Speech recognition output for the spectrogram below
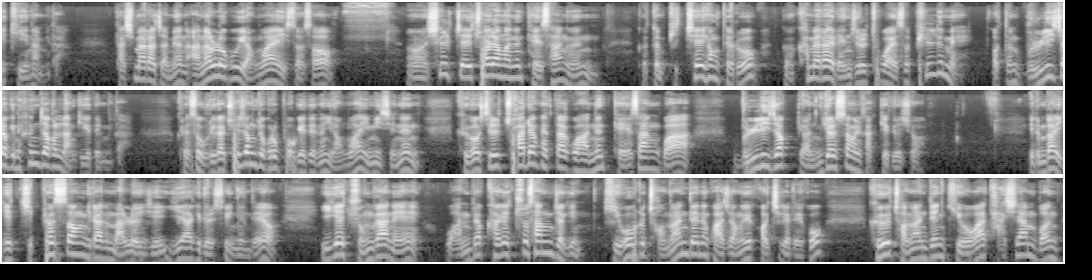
기인합니다. 다시 말하자면 아날로그 영화에 있어서 어, 실제 촬영하는 대상은 그 어떤 빛의 형태로 그 카메라 렌즈를 투과해서 필름에 어떤 물리적인 흔적을 남기게 됩니다. 그래서 우리가 최종적으로 보게 되는 영화 이미지는 그것을 촬영했다고 하는 대상과 물리적 연결성을 갖게 되죠. 이른바 이게 지표성이라는 말로 이제 이야기될 수 있는데요. 이게 중간에 완벽하게 추상적인 기호로 전환되는 과정을 거치게 되고 그 전환된 기호가 다시 한번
